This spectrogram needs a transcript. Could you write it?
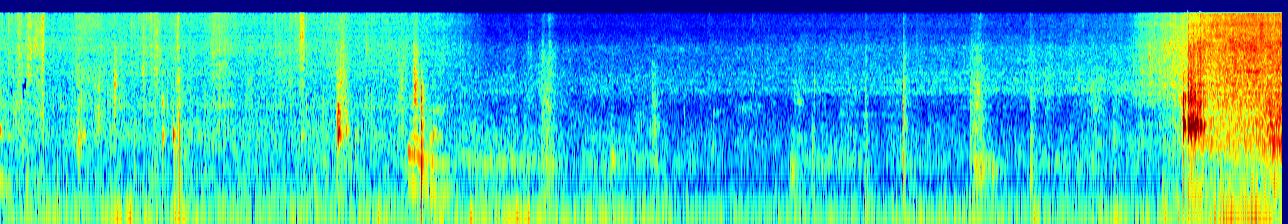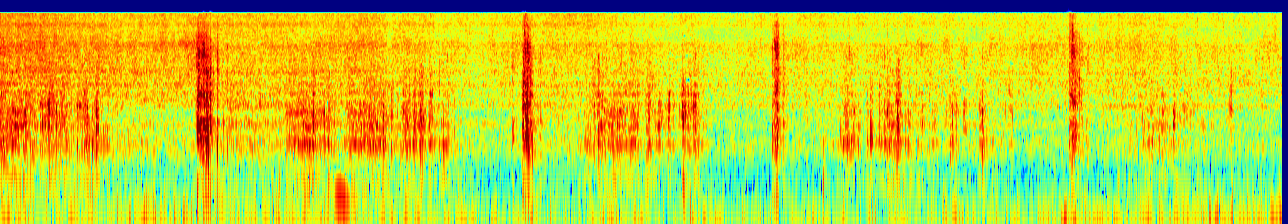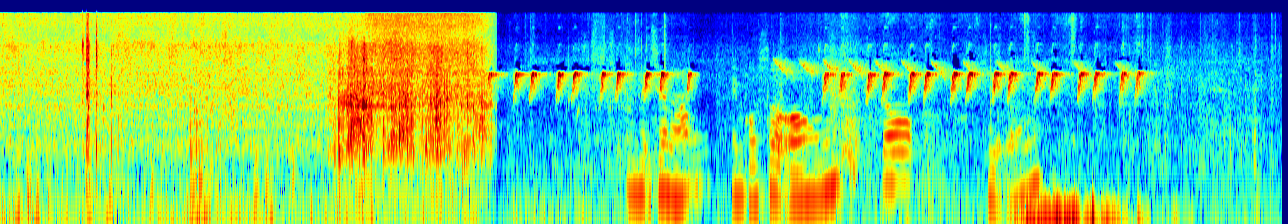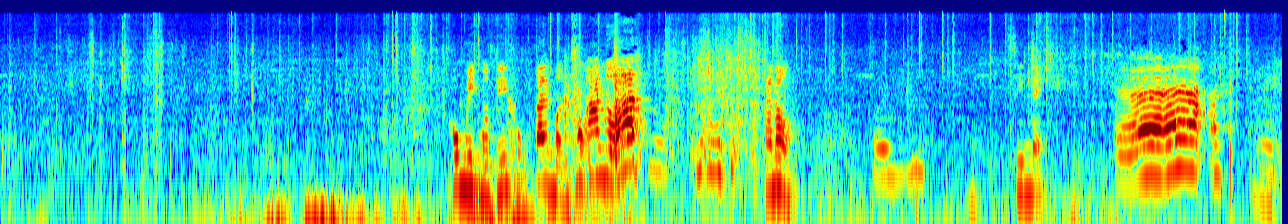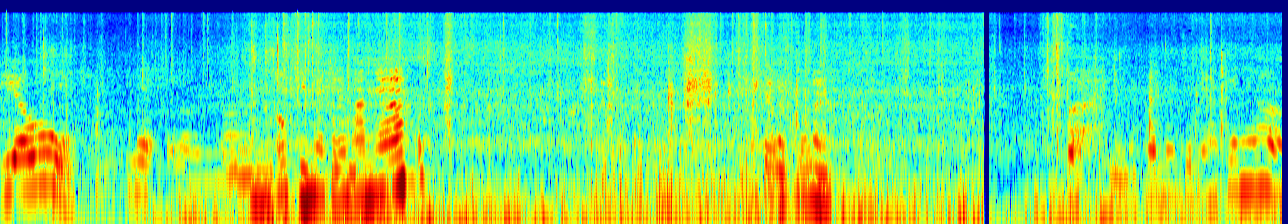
Mẹ xem nào Em có sợ không? đâu Sợ không nghịch một tí, không tay bẩn, không ăn được á Ăn không? Xin mẹ. Mẹ yêu. Mẹ Ốc chín này cho em ăn nhá. Sẽ ụp chỗ này. Để con lên trên nhà kia nhá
